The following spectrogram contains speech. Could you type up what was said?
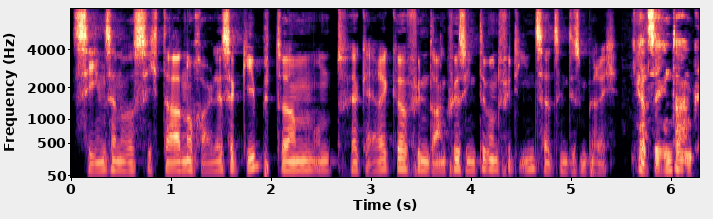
sehen sein, was sich da noch alles ergibt. Ähm, und Herr Geiriger, vielen Dank fürs Interview und für die Insights in diesem Bereich. Herzlichen Dank.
